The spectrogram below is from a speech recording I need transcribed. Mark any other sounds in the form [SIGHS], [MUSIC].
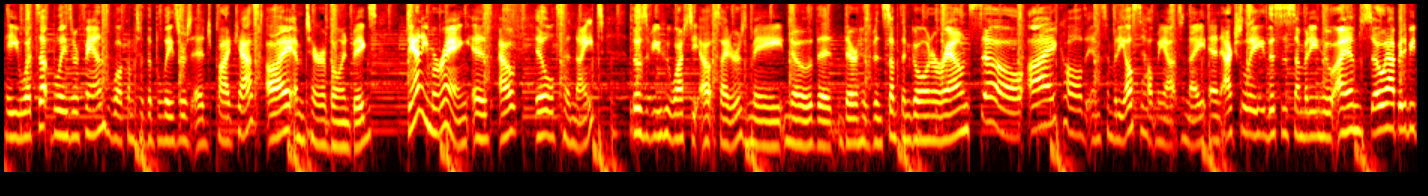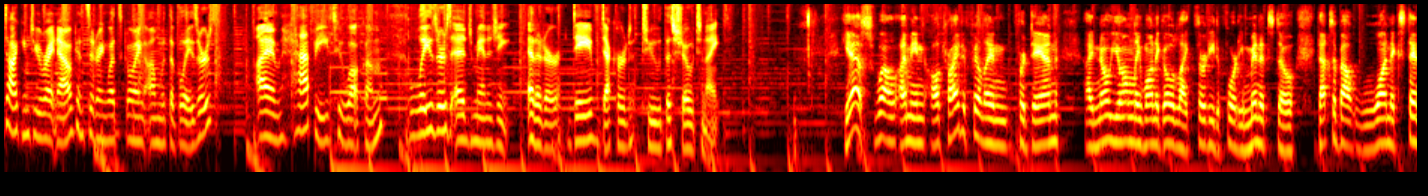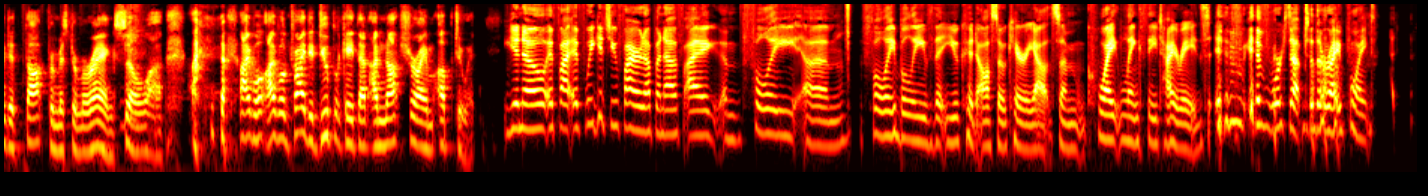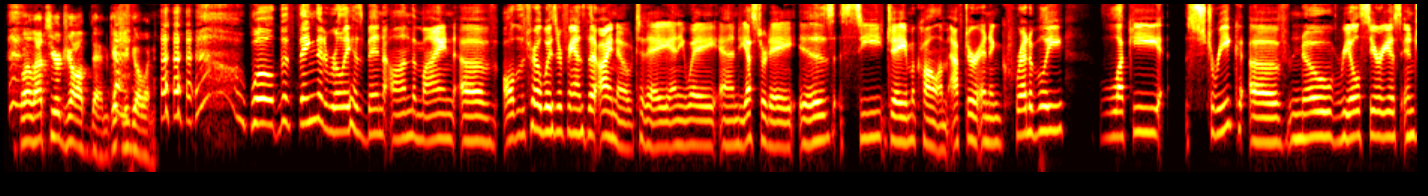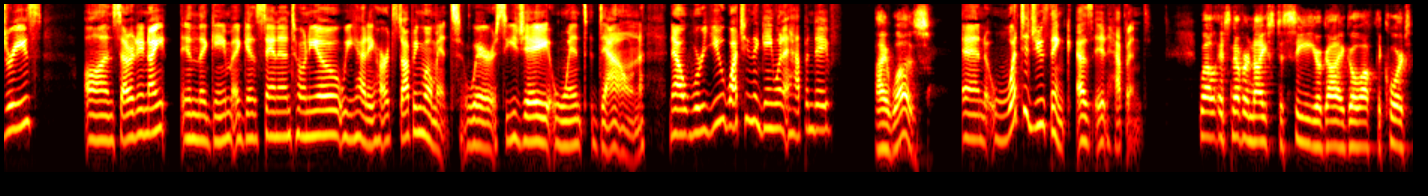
Hey, what's up, Blazer fans? Welcome to the Blazers Edge podcast. I am Tara Bowen Biggs. Danny Marang is out ill tonight. Those of you who watch The Outsiders may know that there has been something going around. So I called in somebody else to help me out tonight. And actually, this is somebody who I am so happy to be talking to right now, considering what's going on with the Blazers. I am happy to welcome Blazers Edge managing editor Dave Deckard to the show tonight. Yes, well, I mean, I'll try to fill in for Dan. I know you only want to go like 30 to 40 minutes, though. That's about one extended thought for Mr. Marang. So uh, [LAUGHS] I will I will try to duplicate that. I'm not sure I'm up to it. You know, if I if we get you fired up enough, I am fully um fully believe that you could also carry out some quite lengthy tirades [LAUGHS] if if worked up to the right point. [LAUGHS] Well, that's your job then. Get me going. Well, the thing that really has been on the mind of all the Trailblazer fans that I know today, anyway, and yesterday is CJ McCollum. After an incredibly lucky streak of no real serious injuries on Saturday night in the game against San Antonio, we had a heart stopping moment where CJ went down. Now, were you watching the game when it happened, Dave? I was. And what did you think as it happened? Well, it's never nice to see your guy go off the court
